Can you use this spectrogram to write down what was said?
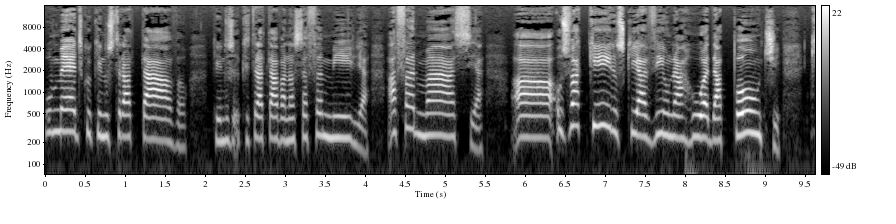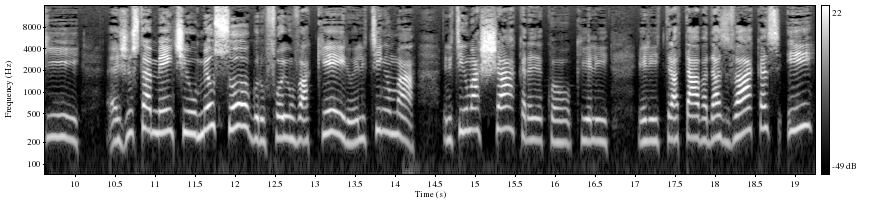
o médico que nos tratava, que, nos, que tratava a nossa família, a farmácia, a, os vaqueiros que haviam na rua da ponte, que é, justamente o meu sogro foi um vaqueiro, ele tinha uma, ele tinha uma chácara com, que ele, ele tratava das vacas e,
